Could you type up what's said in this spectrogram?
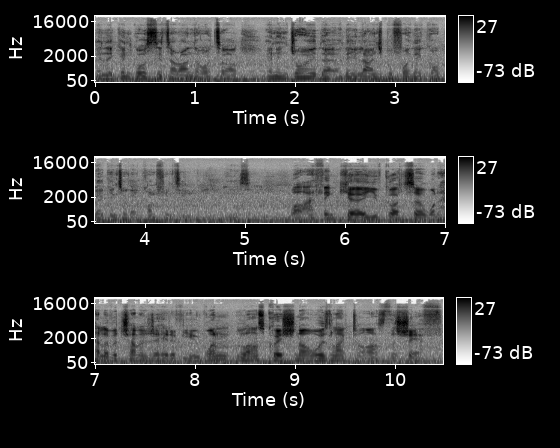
and they can go sit around the hotel and enjoy the, their lunch before they go back into their conferencing Well, I think uh, you've got uh, one hell of a challenge ahead of you. One last question I always like to ask the chef,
